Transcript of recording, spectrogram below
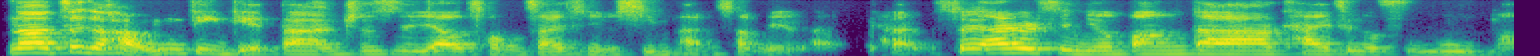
那这个好运地点当然就是要从占星星盘上面来看，所以艾瑞斯，你就帮大家开这个服务嘛。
